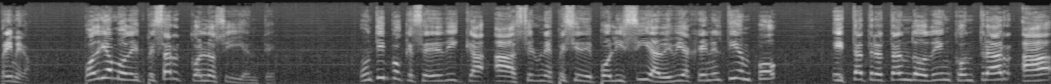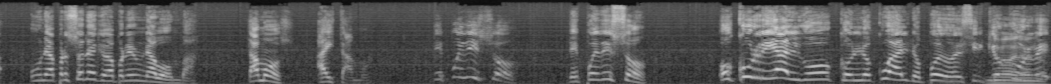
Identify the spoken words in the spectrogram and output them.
Primero, podríamos empezar con lo siguiente. Un tipo que se dedica a hacer una especie de policía de viaje en el tiempo está tratando de encontrar a una persona que va a poner una bomba. ¿Estamos? Ahí estamos. Después de eso, después de eso, ocurre algo con lo cual, no puedo decir No, no, ocurre,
